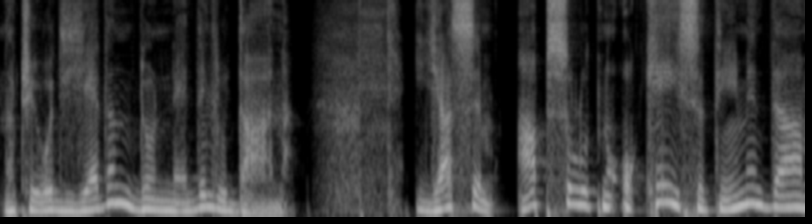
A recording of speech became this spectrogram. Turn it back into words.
znači od jedan do nedelju dana, ja sam apsolutno ok sa time da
